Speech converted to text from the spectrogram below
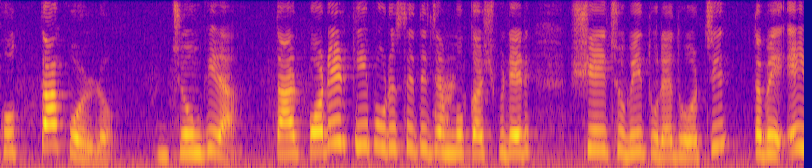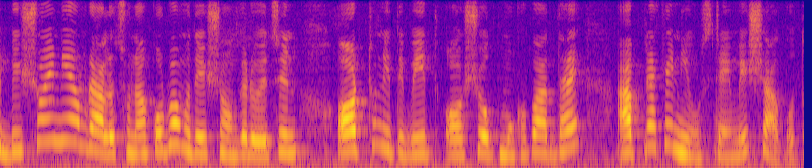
হত্যা করল জঙ্গিরা তারপরের কি পরিস্থিতি জম্মু কাশ্মীরের সেই ছবি তুলে ধরছি। তবে এই বিষয় নিয়ে আমরা আলোচনা করব। আমাদের সঙ্গে রয়েছেন অর্থনীতিবিদ অশোক মুখোপাধ্যায়। আপনাকে নিউজ টাইমে স্বাগত।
